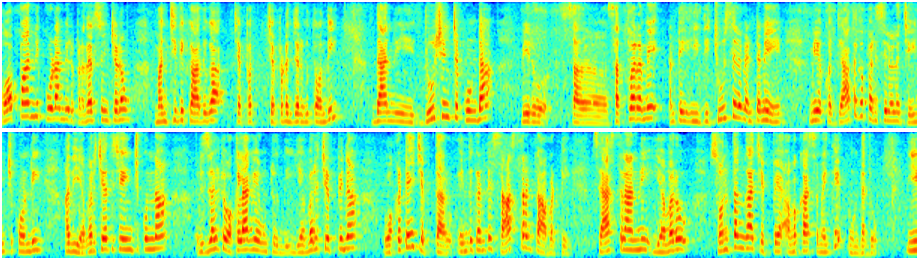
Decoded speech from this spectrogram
కోపాన్ని కూడా మీరు ప్రదర్శించడం మంచిది కాదుగా చెప్ప చెప్పడం జరుగుతోంది. దాన్ని దూషించకుండా మీరు స సత్వరమే అంటే ఇది చూసిన వెంటనే మీ యొక్క జాతక పరిశీలన చేయించుకోండి. అది ఎవరి చేత చేయించుకున్నా రిజల్ట్ ఒకలాగే ఉంటుంది. ఎవరు చెప్పినా ఒకటే చెప్తారు. ఎందుకంటే శాస్త్రం కాబట్టి శాస్త్రాన్ని ఎవరు సొంతంగా చెప్పే అవకాశం అయితే ఉండదు. ఈ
